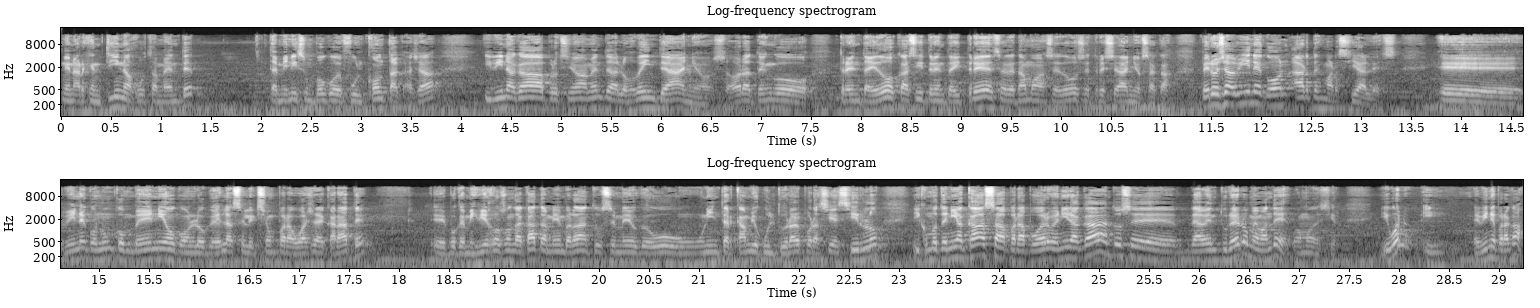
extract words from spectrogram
en Argentina justamente. También hice un poco de full contact allá. Y vine acá aproximadamente a los 20 años. Ahora tengo 32, casi 33, o sea que estamos hace 12, 13 años acá. Pero ya vine con artes marciales. Eh, vine con un convenio con lo que es la selección paraguaya de karate. Eh, porque mis viejos son de acá también, ¿verdad? Entonces medio que hubo un, un, intercambio cultural, por así decirlo. Y como tenía casa para poder venir acá, entonces de aventurero me mandé, vamos a decir. Y bueno, y me vine para acá.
